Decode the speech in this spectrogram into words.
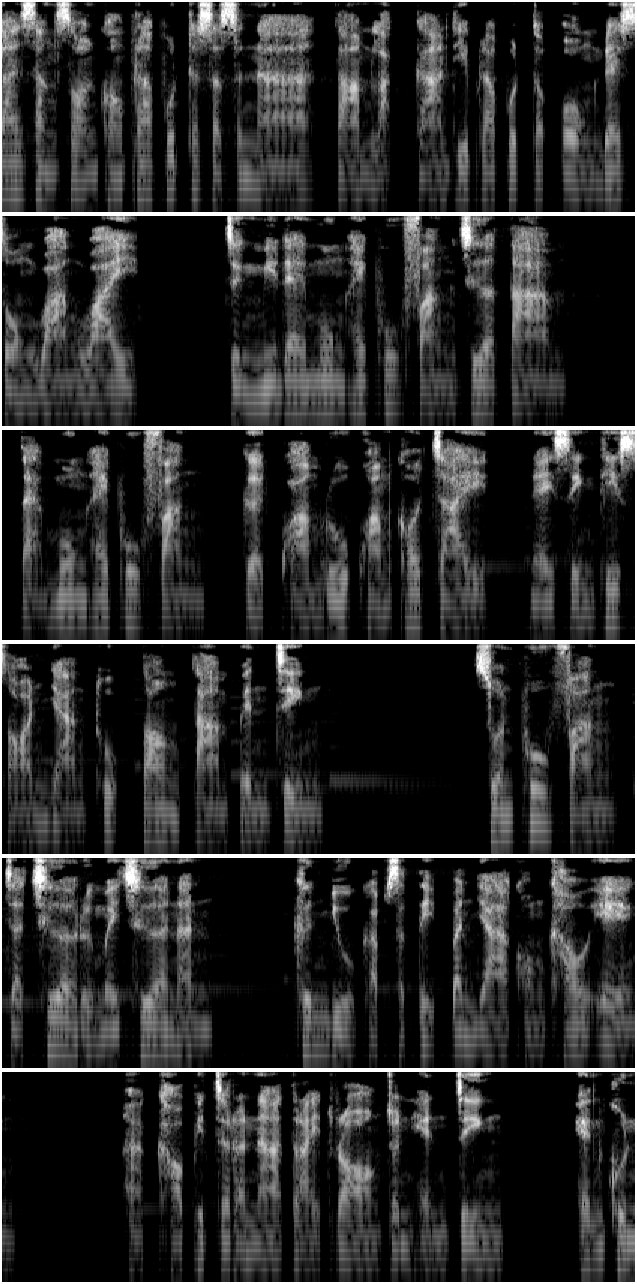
การสั่งสอนของพระพุทธศาสนาตามหลักการที่พระพุทธองค์ได้ทรงวางไว้ จึงมิได้มุ่งให้ผู้ฟังเชื่อตาม แต่มุ่งให้ผู้ฟังเกิดความรู้ความเข้าใจในสิ่งที่สอนอย่างถูกต้องตามเป็นจริง ส่วนผู้ฟังจะเชื่อหรือไม่เชื่อนั้น ขึ้นอยู่กับสติปัญญาของเขาเอง หากเขาพิจารณาไตรตรองจนเห็นจริง เห็นคุณ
